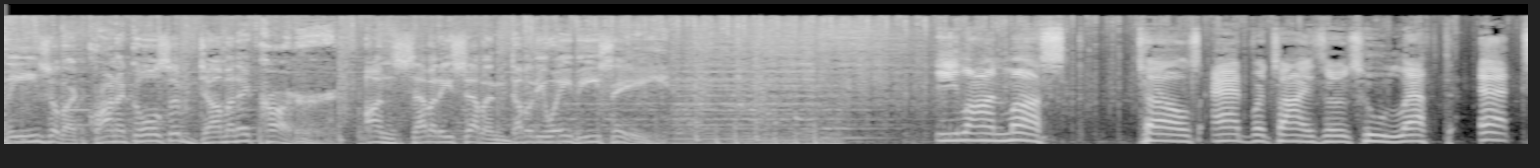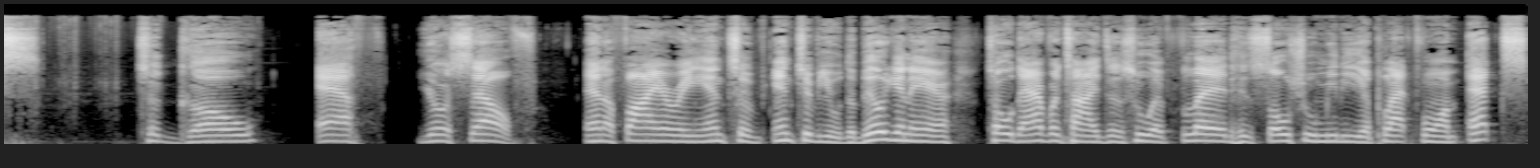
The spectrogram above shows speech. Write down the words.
These are the Chronicles of Dominic Carter on 77 WABC. Elon Musk tells advertisers who left X to go F yourself. In a fiery inter- interview, the billionaire told advertisers who have fled his social media platform X,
